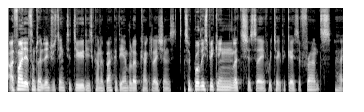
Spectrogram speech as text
I find it sometimes interesting to do these kind of back of the envelope calculations. So, broadly speaking, let's just say if we take the case of France, uh,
